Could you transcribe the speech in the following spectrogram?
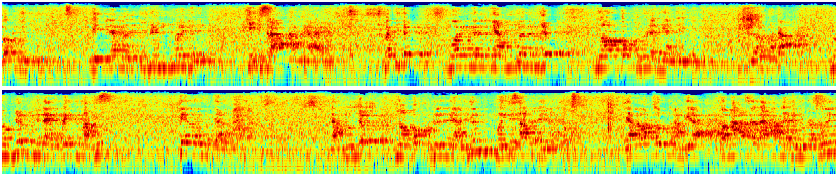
bokk ñu ci lii lenn la ci bind ñu mën a jëlee ci Isra ak Mi'raj ba ci jëkk mooy yonent yàlla yi yonent yëpp ñoo bokk lu leen yàlla yónni loolu moo tax ñoom ñëpp ñu daje Baytul Maqdis teeru ñu yàlla Muhammad ndax ñoom ñëpp ñoo bokk lu leen yàlla yónni mooy li sant la yàlla jox yàlla wax suratul anbiya wa ma arsalna qablaka min rasulin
